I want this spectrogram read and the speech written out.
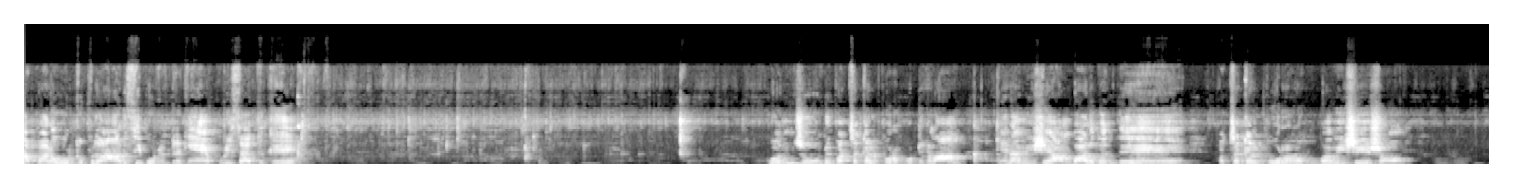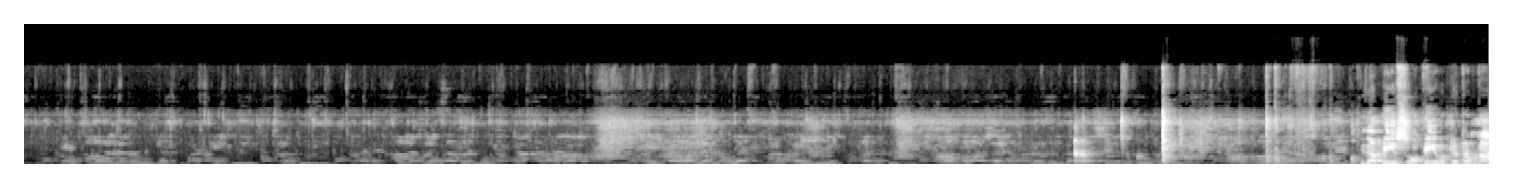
கப்பால் ஒரு கப்பு தான் அரிசி போட்டுருக்கேன் புளி சாத்துக்கு. கொஞ்சோண்டு பச்சை கற்பூரம் போட்டுக்கலாம். ஏன்னா விஷயம் அம்பாளுக்கு வந்து பச்சை கற்பூரம் ரொம்ப விசேஷம். அப்படியே அப்படியே விட்டுட்டோம்னா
